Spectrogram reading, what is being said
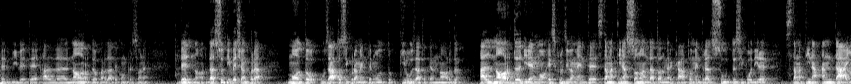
vivete al nord o parlate con persone del nord. Al sud invece è ancora molto usato, sicuramente molto più usato che al nord. Al nord diremmo esclusivamente stamattina sono andato al mercato, mentre al sud si può dire stamattina andai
